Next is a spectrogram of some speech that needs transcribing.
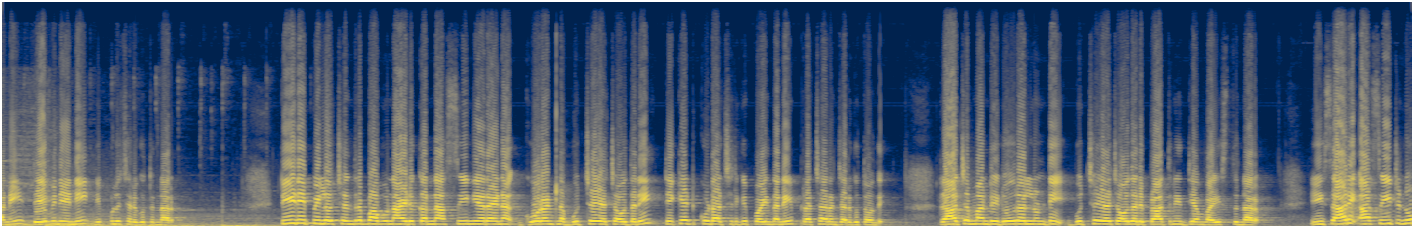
అని దేవినేని నిప్పులు చెరుగుతున్నారు. టీడీపీలో చంద్రబాబు నాయుడు కన్నా సీనియర్ అయిన గోరంట్ల బుచ్చయ్య చౌదరి టికెట్ కూడా చిరిగిపోయిందని ప్రచారం జరుగుతోంది. రాజమండ్రి రూరల్ నుండి బుచ్చయ్య చౌదరి ప్రాతినిధ్యం వహిస్తున్నారు. ఈసారి ఆ సీటును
